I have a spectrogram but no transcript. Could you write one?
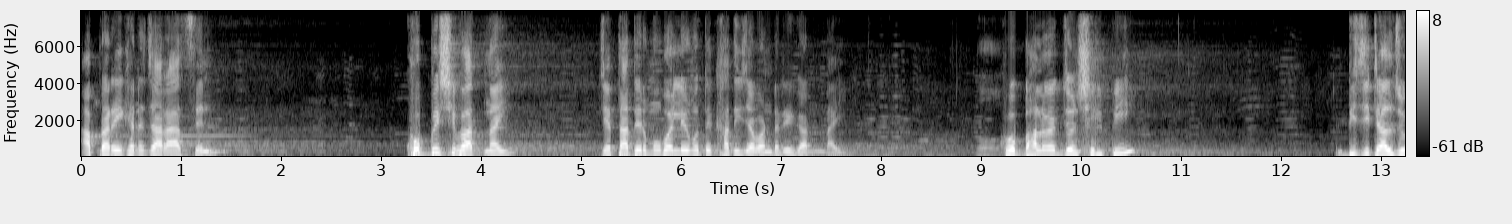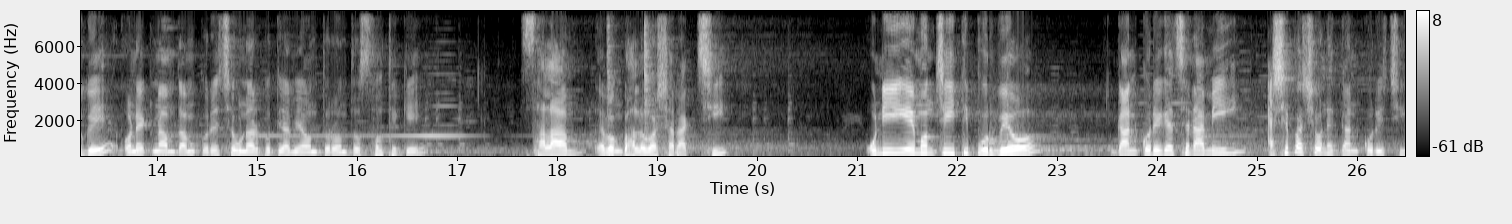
আপনারা এখানে যারা আছেন, খুব বেশি বাদ নাই যে তাদের মোবাইলের মধ্যে খাদিজা ভান্ডারির গান নাই। খুব ভালো একজন শিল্পী, ডিজিটাল যুগে অনেক নাম দাম করেছে, ওনার প্রতি আমি অন্তর অন্তঃস্থল থেকে সালাম এবং ভালোবাসা রাখছি। উনি এ মঞ্চে ইতিপূর্বেও গান করে গেছেন, আমি আশেপাশে অনেক গান করেছি।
